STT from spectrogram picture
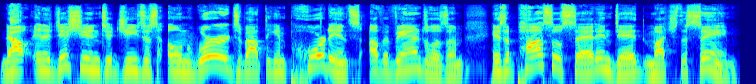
Now, in addition to Jesus' own words about the importance of evangelism, his apostles said and did much the same.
